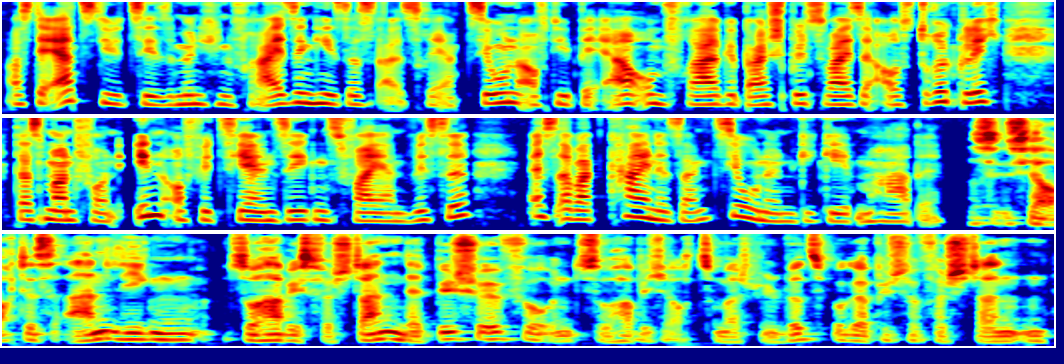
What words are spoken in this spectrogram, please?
Aus der Erzdiözese München-Freising hieß es als Reaktion auf die BR-Umfrage beispielsweise ausdrücklich, dass man von inoffiziellen Segensfeiern wisse, es aber keine Sanktionen gegeben habe. Das ist ja auch das Anliegen, so habe ich es verstanden, der Bischöfe und so habe ich auch zum Beispiel den Würzburger Bischof verstanden,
